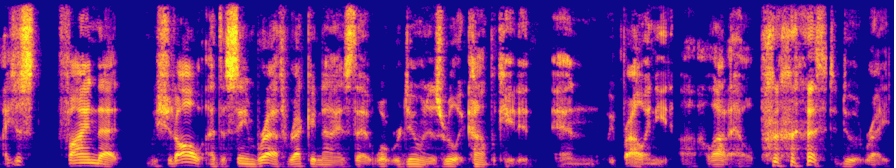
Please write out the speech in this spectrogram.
I just find that we should all, at the same breath, recognize that what we're doing is really complicated and we probably need a lot of help to do it right.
